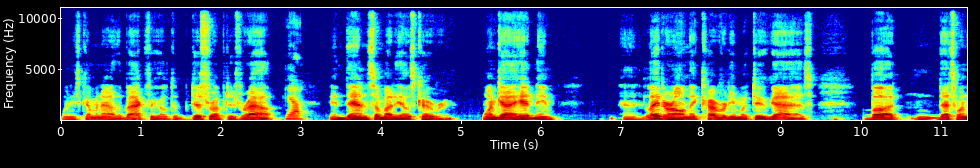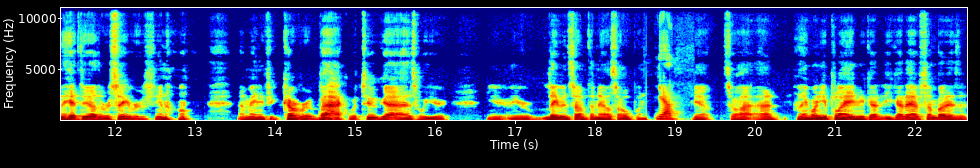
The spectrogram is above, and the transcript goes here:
when he's coming out of the backfield to disrupt his route, Yeah. and then somebody else cover him. One guy hitting him. Uh, later on, they covered him with two guys, but that's when they hit the other receivers. You know, I mean, if you cover a back with two guys, well, you're you're, you're leaving something else open. Yeah. Yeah. So I, I, I think when you play him, you got you got to have somebody that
